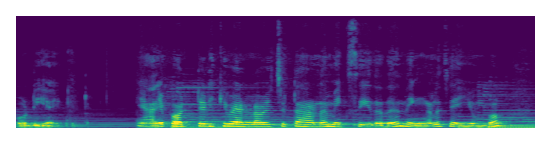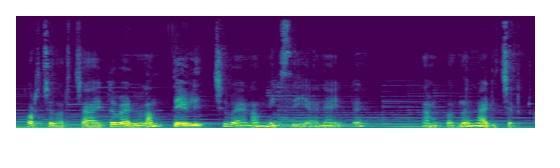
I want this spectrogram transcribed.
പൊടിയായി കിട്ടും. ഞാനിപ്പോൾ ഒറ്റടിക്ക് വെള്ളം ഒഴിച്ചിട്ടാണ് മിക്സ് ചെയ്തത്. നിങ്ങൾ ചെയ്യുമ്പോൾ കുറച്ച് കുറച്ചായിട്ട് വെള്ളം തെളിച്ച് വേണം മിക്സ് ചെയ്യാനായിട്ട്. നമുക്കൊന്ന് അടിച്ചെടുക്കാം.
